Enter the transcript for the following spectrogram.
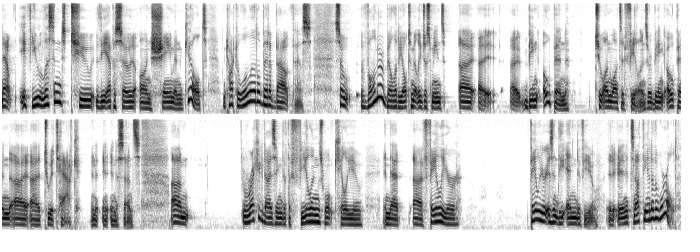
Now, if you listened to the episode on shame and guilt, we talked a little bit about this. So, vulnerability ultimately just means uh, uh, uh, being open to unwanted feelings or being open uh, uh, to attack, in, in, in a sense. Um, recognizing that the feelings won't kill you and that uh, failure failure isn't the end of you, and it's not the end of the world.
